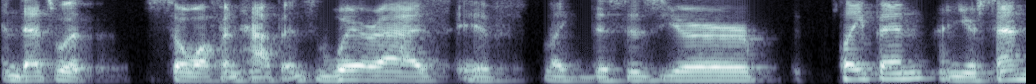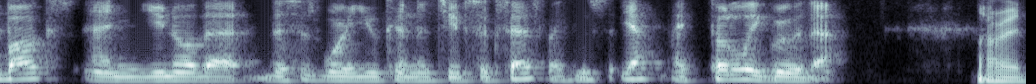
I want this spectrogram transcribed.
And that's what so often happens. Whereas if like this is your playpen and your sandbox, and you know that this is where you can achieve success, like you said, yeah, I totally agree with that. All right.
